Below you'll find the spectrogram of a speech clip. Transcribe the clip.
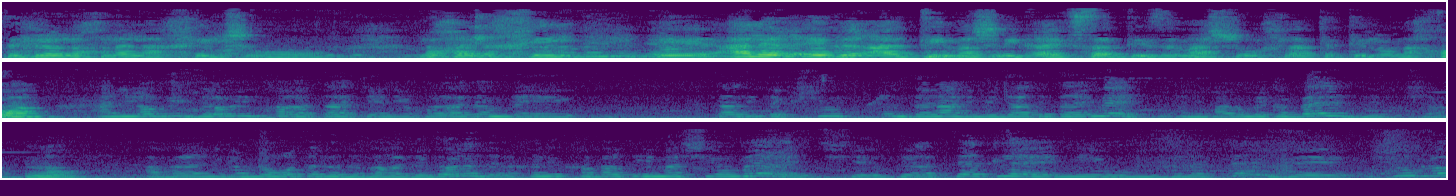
זה כאילו לא יכולה להכיל שהוא... לא יכולה להכיל, אה, אל אראה ברעתי, מה שנקרא, הפסדתי איזה משהו, החלטתי לא נכון. אני לא, זה לא מבחרתה, כי אני יכולה גם אה, קצת התעקשות קטנה, אני יודעת את האמת, אני יכולה גם לקבל את זה עכשיו. נו. אבל אני גם לא רוצה את הדבר הגדול הזה, לכן התחברתי למה שהיא אומרת, שזה לתת לניהול, ולתת, זה שוב לא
